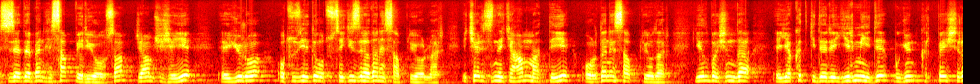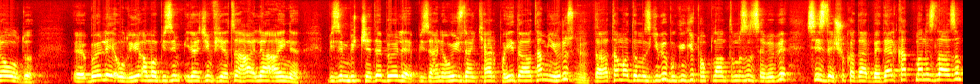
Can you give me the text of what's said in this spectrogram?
size de ben hesap veriyor olsam cam şişeyi e, euro 37-38 liradan hesaplıyorlar. İçerisindeki ham maddeyi oradan hesaplıyorlar. Yıl başında e, yakıt gideri 20 idi bugün 45 lira oldu. E, Böyle oluyor ama bizim ilacın fiyatı hala aynı. Bizim bütçede böyle. Biz hani o yüzden kar payı dağıtamıyoruz. Dağıtamadığımız gibi bugünkü toplantımızın sebebi siz de şu kadar bedel katmanız lazım.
